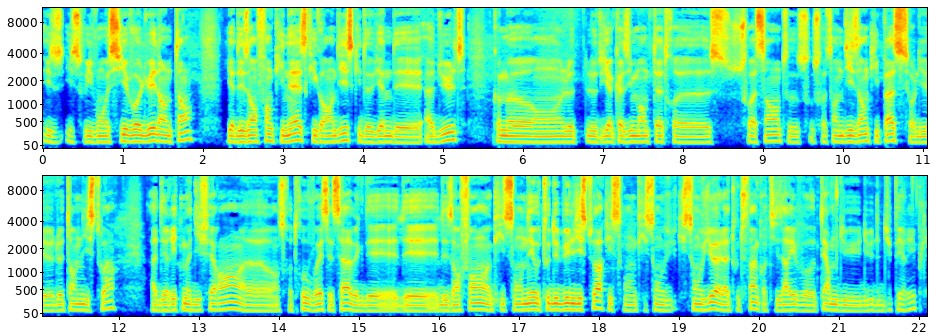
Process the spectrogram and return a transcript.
ils, vont aussi évoluer dans le temps. Il y a des enfants qui naissent, qui grandissent, qui deviennent des adultes. Comme euh, le, il y a quasiment peut-être 60 euh, ou 70 ans qui passent sur le temps de l'histoire à des rythmes différents. on se retrouve, ouais, c'est ça, avec des, des, enfants qui sont nés au tout début de l'histoire, qui sont, qui, sont, qui sont vieux à la toute fin quand ils arrivent au terme du, du périple.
